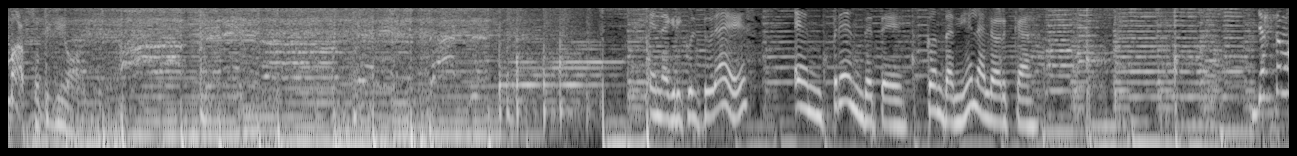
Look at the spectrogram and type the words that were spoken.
más opinión. En Agricultura es Empréndete con Daniela Lorca. Ya estamos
